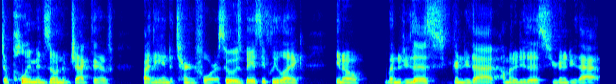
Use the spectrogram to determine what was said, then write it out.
deployment zone objective by the end of turn four. So it was basically like, you know, I'm going to do this, you're going to do that, I'm going to do this, you're going to do that.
